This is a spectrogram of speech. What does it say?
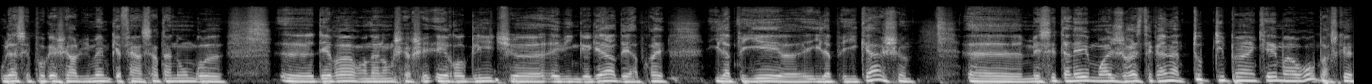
où là c'est Pogachar lui-même qui a fait un certain nombre euh, d'erreurs en allant chercher et Roglic et Vingegaard et après il a payé, il a payé cash. Mais cette année, moi, je restais quand même un tout petit peu inquiet, Mauro, parce que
